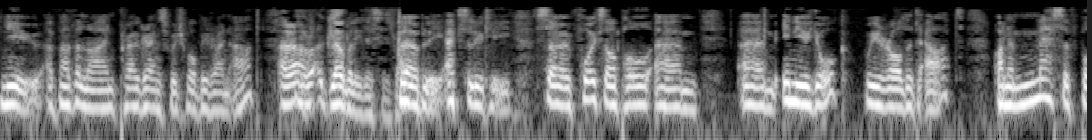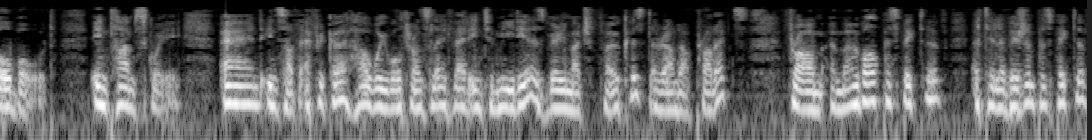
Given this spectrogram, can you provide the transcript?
new above the line programs which will be run out. Uh globally, this is right. Globally, absolutely. So, for example, um, um, in New York, we rolled it out on a massive billboard in Times Square. And in South Africa, how we will translate that into media is very much focused around our products from a mobile perspective, a television perspective,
